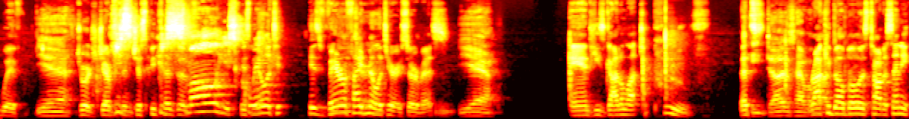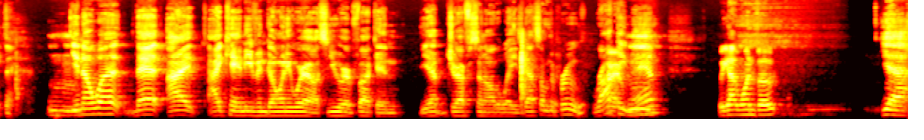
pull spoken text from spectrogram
with Yeah. George Jefferson He's, just because he's of small, he's his quick. military, his verified Military. military service, Yeah. and he's got a lot to prove. That's He does have a Rocky lot to Balboa prove. has taught us anything. Mhm. You know what? That I I can't even go anywhere else. You are fucking yep, Jefferson all the way. He's got something to prove. Rocky, All right. man. We got one vote. Yeah,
